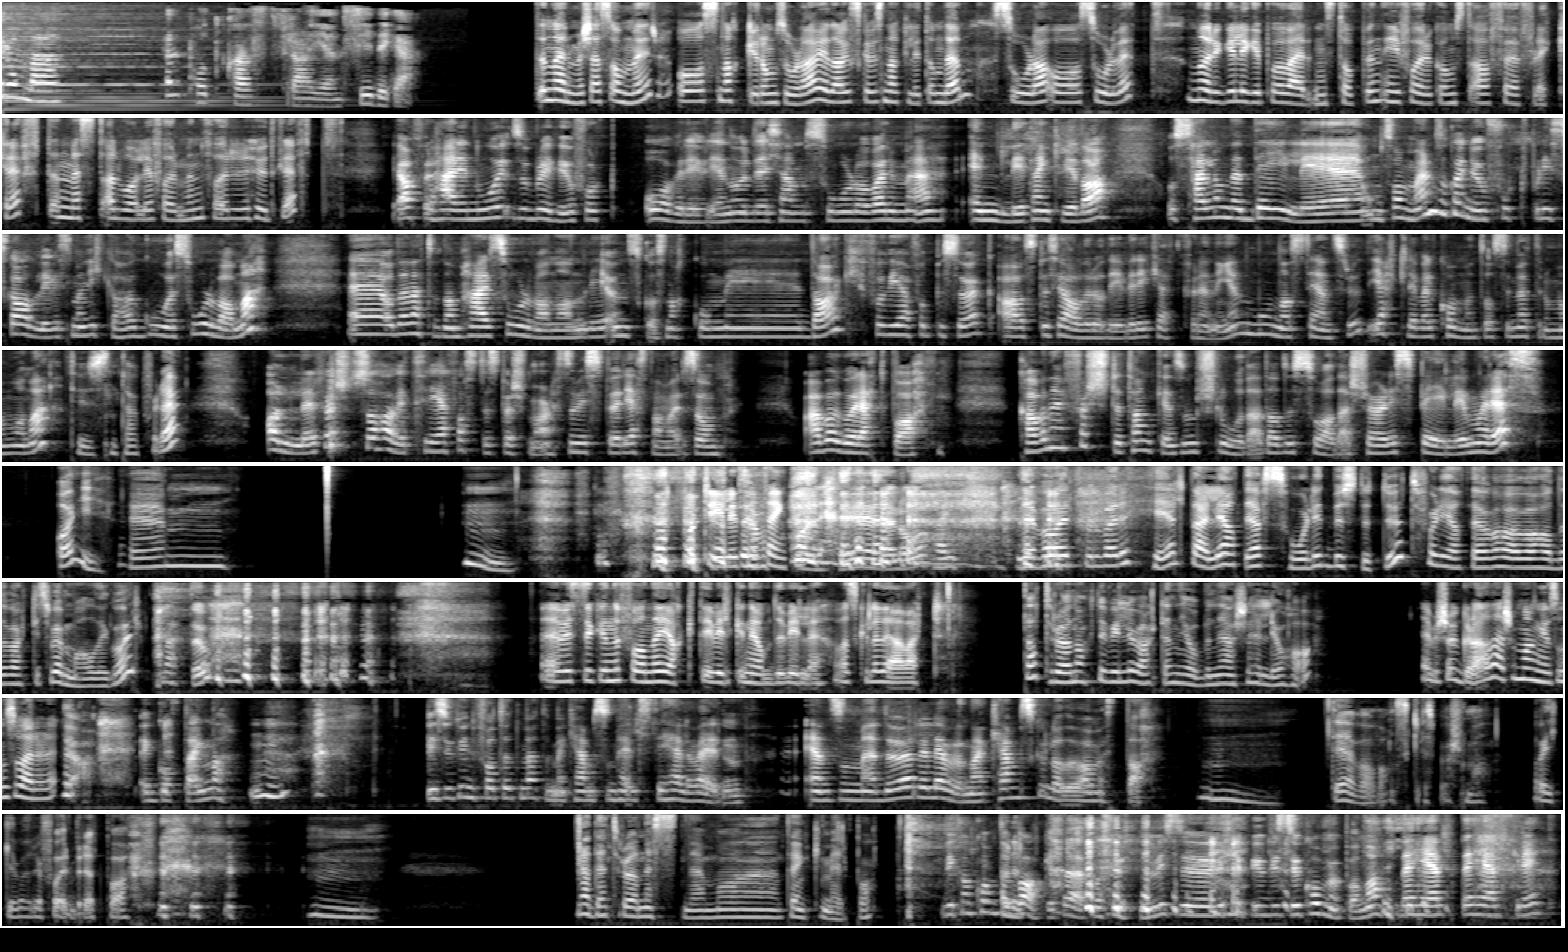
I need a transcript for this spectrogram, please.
på rommet, en podkast fra Gjensidige. Det nærmer seg sommer, og snakker om sola. I dag skal vi snakke litt om den. Sola og solvett. Norge ligger på verdenstoppen i forekomst av føflekkreft, den mest alvorlige formen for hudkreft. Ja, for her i nord så blir vi jo fort overivrige når det kommer sol og varme. Endelig, tenker vi da. Og selv om det er deilig om sommeren, så kan det jo fort bli skadelig hvis man ikke har gode solvaner. Eh, og det er nettopp de her solvannene vi ønsker å snakke om i dag. For vi har fått besøk av spesialrådgiver i Kreftforeningen, Mona Stensrud. Hjertelig velkommen til oss i møterommet, Mona. Tusen takk for det. Aller først så har vi tre faste spørsmål som vi spør gjestene våre om. Og jeg bare går rett på. Hva var den første tanken som slo deg da du så deg sjøl i speilet i morges? Oi um, hmm. For tidlig til å tenke. på Det lov. Det var, for å være helt ærlig, at jeg så litt bustet ut fordi at jeg hadde vært i svømmehall i går. Nettopp. Eh, hvis du kunne få nøyaktig hvilken jobb du ville, hva skulle det ha vært? Da tror jeg nok det ville vært den jobben jeg er så heldig å ha. Jeg blir så glad det er så mange som svarer det. Ja, det er et godt tegn, da. Mm. Hvis du kunne fått et møte med hvem som helst i hele verden, en som er død eller levende, hvem skulle du ha møtt da? Mm, det var vanskelig spørsmål å ikke være forberedt på. Hmm. Ja, det tror jeg nesten jeg må tenke mer på. Vi kan komme tilbake til det på slutten hvis du, hvis du kommer på noe. Det er, helt, det er helt greit.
